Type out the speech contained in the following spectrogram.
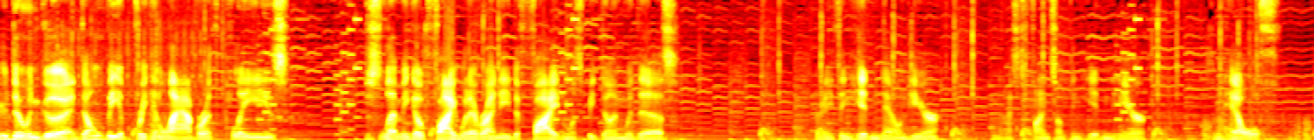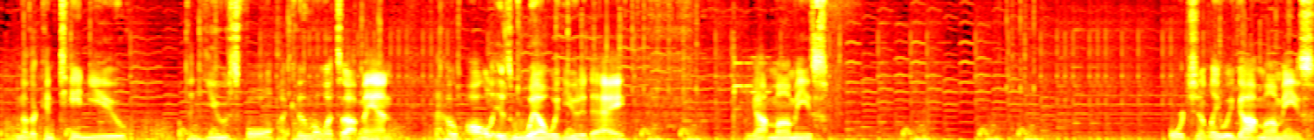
you're doing good. Don't be a freaking labyrinth, please. Just let me go fight whatever I need to fight, and let's be done with this. Is there anything hidden down here? Nice to find something hidden here. Some health. Another continue. Something useful. Akuma, what's up, man? I hope all is well with you today. We got mummies. Fortunately, we got mummies.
